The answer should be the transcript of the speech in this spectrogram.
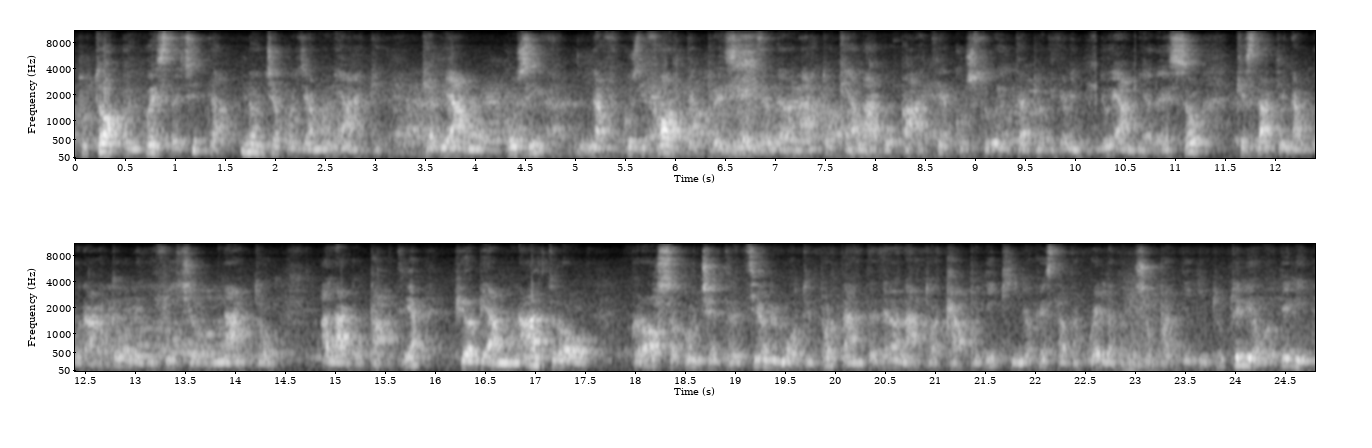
Purtroppo in questa città non ci accorgiamo neanche che abbiamo così, una così forte presenza della Nato che a Lago Patria, costruita praticamente due anni adesso, che è stato inaugurato l'edificio nato a Lago Patria, più abbiamo un altro grossa concentrazione molto importante della Nato a Capo di Chino che è stata quella dove sono partiti tutti gli ordini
